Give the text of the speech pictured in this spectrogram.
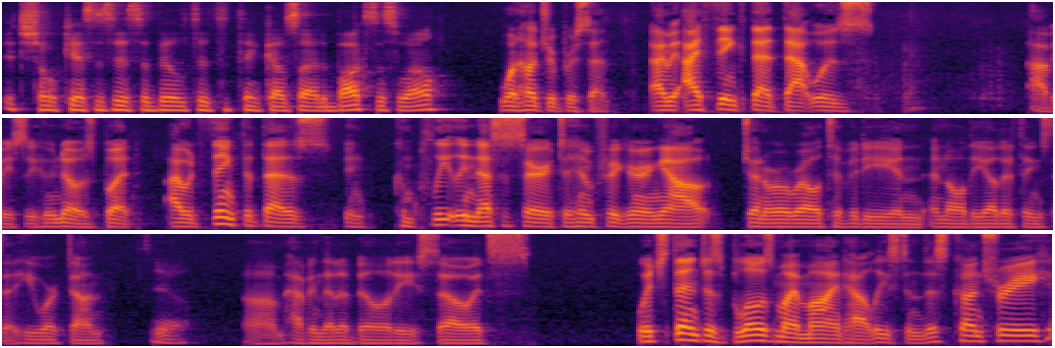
it showcases his ability to think outside the box as well. One hundred percent. I mean, I think that that was obviously who knows, but I would think that that is completely necessary to him figuring out general relativity and and all the other things that he worked on. Yeah, um, having that ability. So it's which then just blows my mind how at least in this country,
